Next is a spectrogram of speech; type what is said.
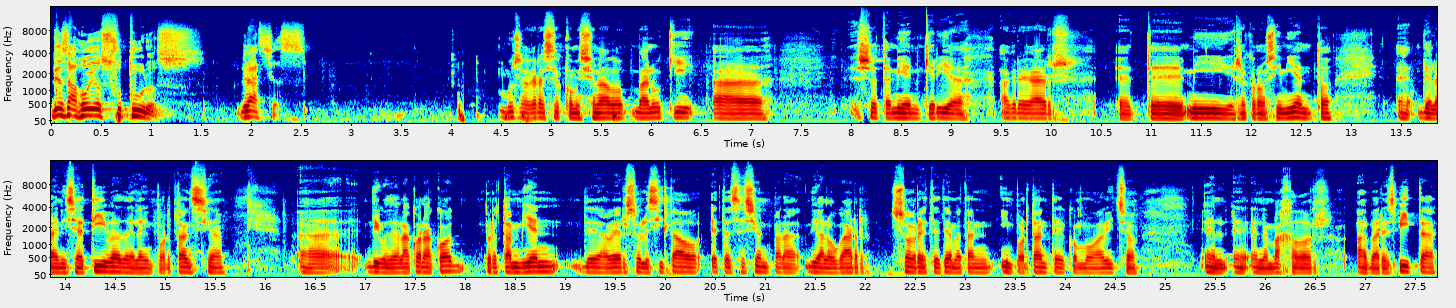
desarrollos futuros. Gracias. Muchas gracias, comisionado Banuki. Uh, yo también quería agregar este, mi reconocimiento eh, de la iniciativa, de la importancia, uh, digo, de la CONACOD, pero también de haber solicitado esta sesión para dialogar sobre este tema tan importante como ha dicho el, el embajador Álvarez Vita,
